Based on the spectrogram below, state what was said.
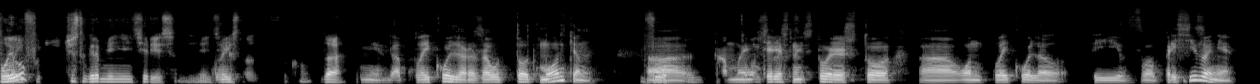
Плей-офф, честно говоря, мне не интересен. Мне интересно, да. Нет, да, плейколлера зовут Тодд Монкен. Вот. А, там вот. интересная история, что а, он play-call ил и в preseason е,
